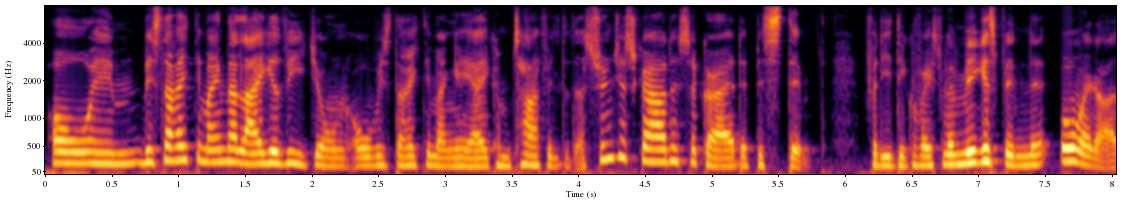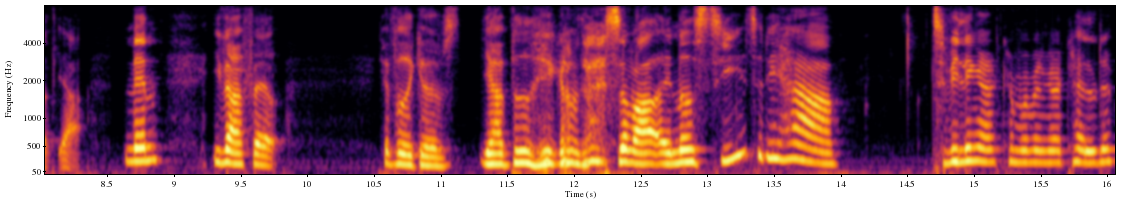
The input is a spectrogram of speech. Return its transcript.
Og øhm, hvis der er rigtig mange, der har liket videoen, og hvis der er rigtig mange af jer i kommentarfeltet, der synes, jeg skal gøre det, så gør jeg det bestemt. Fordi det kunne faktisk være mega spændende. Oh my god, ja. Men i hvert fald, jeg ved ikke, jeg ved ikke, om der er så meget andet at sige til de her tvillinger, kan man vel godt kalde det.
